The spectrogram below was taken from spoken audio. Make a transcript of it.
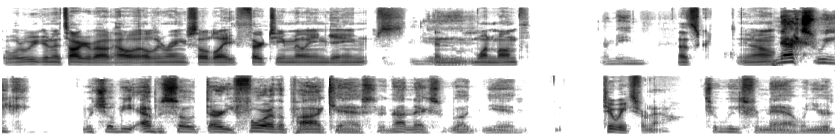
So what are we gonna talk about? How Elden Ring sold like 13 million games yeah. in one month? i mean That's you know, next week which will be episode 34 of the podcast or not next well yeah two weeks from now. two weeks from now when you're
